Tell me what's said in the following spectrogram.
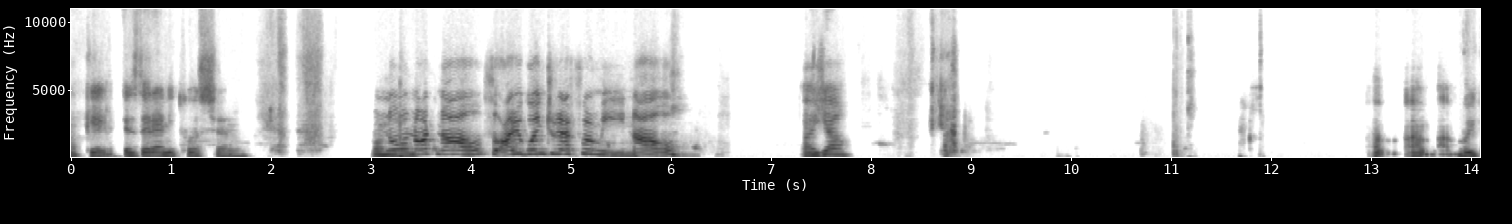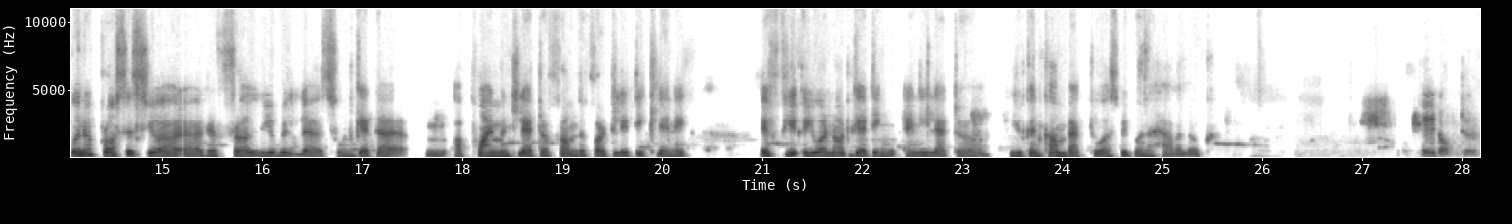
Okay. Is there any question? No not now. So are you going to refer me now? Uh, yeah uh, um, we're going to process your uh, referral. You will uh, soon get a um, appointment letter from the fertility clinic. If you, you are not getting any letter, you can come back to us. We're going to have a look. Okay, doctor.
